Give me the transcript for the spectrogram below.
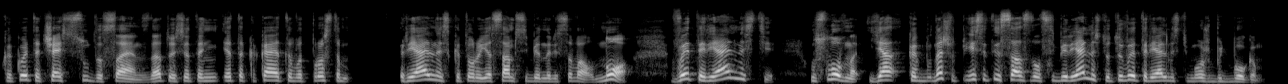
какая-то часть суда science, да, то есть это, это какая-то вот просто реальность, которую я сам себе нарисовал. Но в этой реальности, условно, я как бы, знаешь, вот если ты создал себе реальность, то ты в этой реальности можешь быть Богом.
